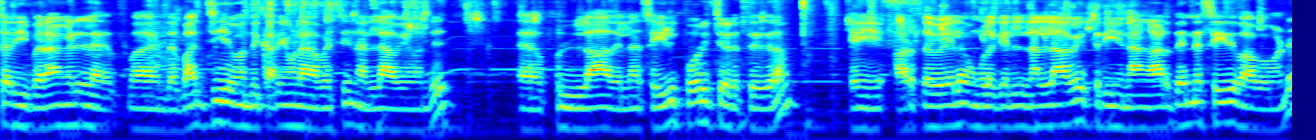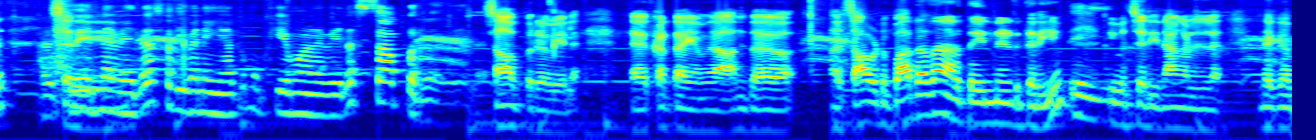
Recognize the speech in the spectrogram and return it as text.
சரி இப்போ நாங்கள் இந்த பஜ்ஜியை வந்து கரைமிளகா வச்சு நல்லாவே வந்து ஃபுல்லாக அதெல்லாம் செய்து பொறிச்சு எடுத்துக்கிறோம். அடுத்த வேலை உங்களுக்கு நல்லாவே தெரியும். நாங்கள் அடுத்து என்ன செய்து பார்ப்போம் அடுத்து என்ன வேலை? சதிவனையாக்கு முக்கியமான வேலை சாப்பிட்ற சாப்பிட்ற வேலை. கட்டாயம். அந்த சாப்பிட்டு பார்த்தா தான் அடுத்து என்னன்னு தெரியும். இப்போ சரி நாங்கள் இந்த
